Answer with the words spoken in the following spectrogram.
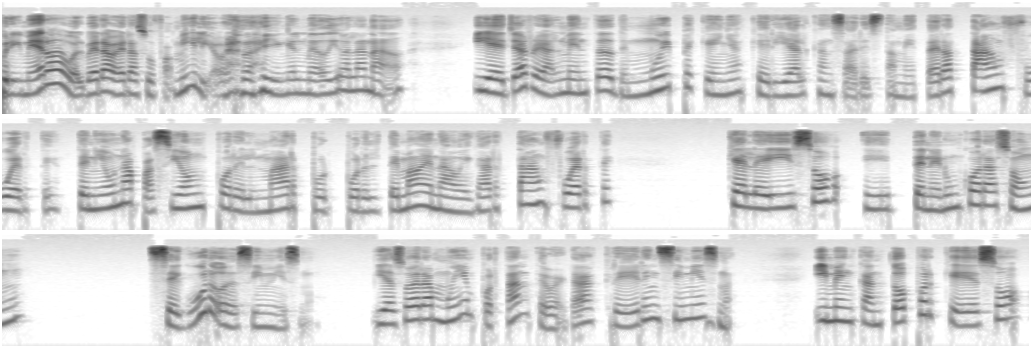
primero, de volver a ver a su familia, ¿verdad? Y en el medio de la nada. Y ella realmente desde muy pequeña quería alcanzar esta meta. Era tan fuerte, tenía una pasión por el mar, por, por el tema de navegar tan fuerte, que le hizo eh, tener un corazón seguro de sí mismo. Y eso era muy importante, ¿verdad? Creer en sí misma. Y me encantó porque eso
